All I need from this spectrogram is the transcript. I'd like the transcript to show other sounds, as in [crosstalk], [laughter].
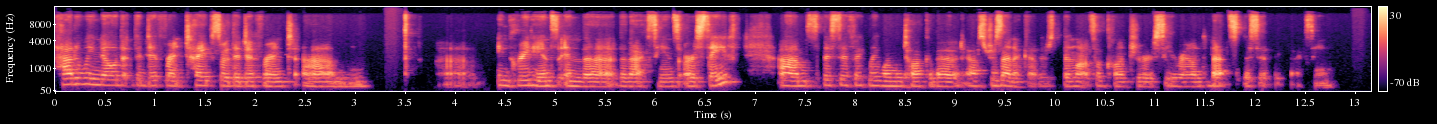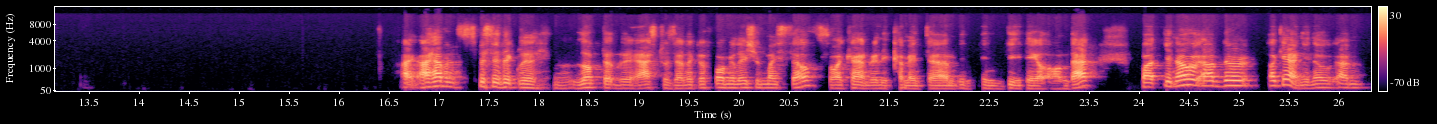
how do we know that the different types or the different um, uh, ingredients in the, the vaccines are safe, um, specifically when we talk about AstraZeneca. There's been lots of controversy around that specific vaccine. I, I haven't specifically looked at the AstraZeneca formulation myself, so I can't really comment um, in, in, detail on that. But you know, uh, there again, you know, um,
